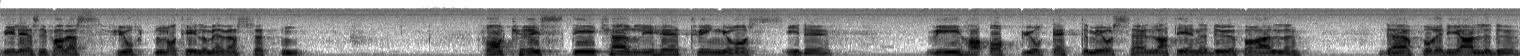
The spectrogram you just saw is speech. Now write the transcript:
Vi leser fra vers 14 og til og med vers 17. For Kristi kjærlighet tvinger oss i det. Vi har oppgjort dette med oss selv, at en er død for alle. Derfor er de alle døde.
